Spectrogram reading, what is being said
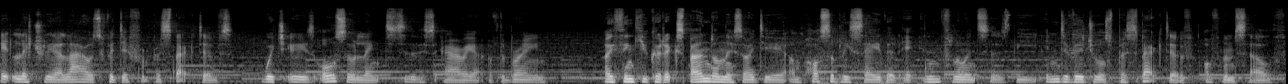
it literally allows for different perspectives, which is also linked to this area of the brain. I think you could expand on this idea and possibly say that it influences the individual's perspective of themselves,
